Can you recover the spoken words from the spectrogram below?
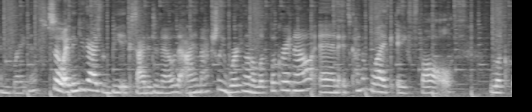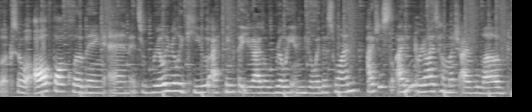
and brightness. So I think you guys would be excited to know that I am actually working on a lookbook right now and it's kind of like a fall lookbook. So all fall clothing and it's really, really cute. I think that you guys will really enjoy this one. I just, I didn't realize how much I loved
